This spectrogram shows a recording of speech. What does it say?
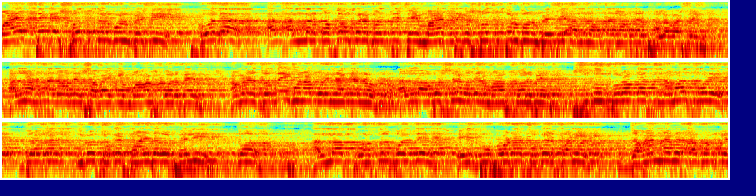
মায়ের থেকে সত্তর গুণ বেশি খোদা আর আল্লাহর কসম করে বলছে, সেই মায়ের থেকে সত্তর গুণ বেশি আল্লাহ তালা আমাদের ভালোবাসেন। আল্লাহ তালা আমাদের সবাইকে মাফ করবেন। আমরা যতই গুণা করি না কেন, আল্লাহ অবশ্যই আমাদের মাফ করবেন। শুধু দুরকাত নামাজ পড়ে দুরকাত দুটো চোখের পানি থেকে আল্লাহ রসুল বলছেন, এই দুপোটা চোখের পানি জাহান নামের আগুনকে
